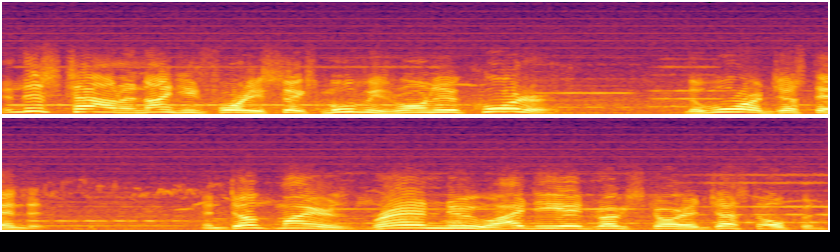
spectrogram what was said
In this town in 1946, movies were only a quarter. The war had just ended. And Dunk Meyer's brand new IDA drugstore had just opened.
